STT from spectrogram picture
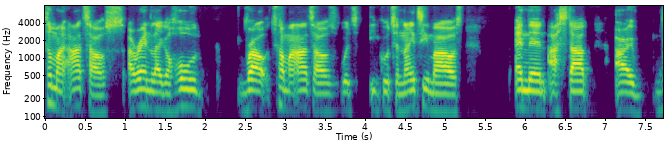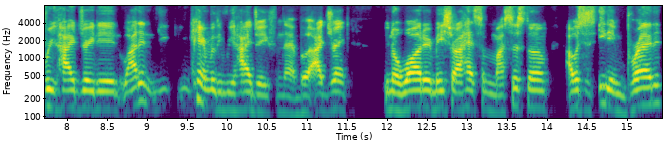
to my aunt's house. I ran like a whole route to my aunt's house, which equal to 19 miles. And then I stopped. I rehydrated. Well, I didn't. You, you can't really rehydrate from that, but I drank, you know, water. Made sure I had some in my system. I was just eating bread,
